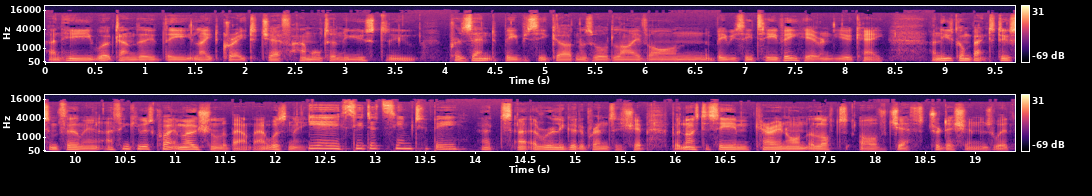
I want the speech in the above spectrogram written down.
And he worked under the late, great Geoff Hamilton, who used to present BBC Gardeners World Live on BBC TV here in the UK. And he's gone back to do some filming. I think he was quite emotional about that, wasn't he? Yes, he did seem to be. That's a a really good apprenticeship. But nice to see him carrying on a lot of Geoff's traditions with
